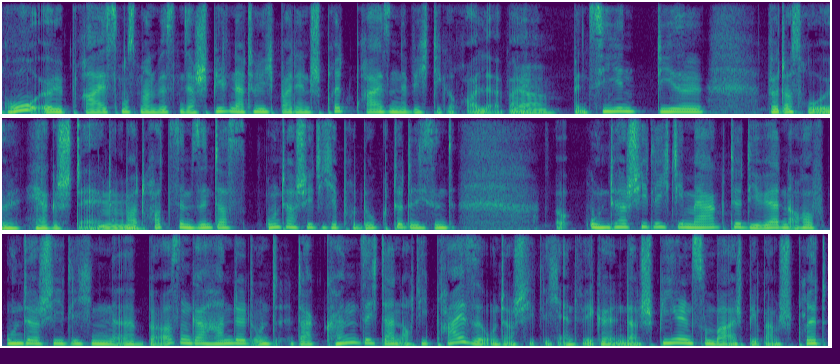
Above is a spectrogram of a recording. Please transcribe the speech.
Rohölpreis, muss man wissen, der spielt natürlich bei den Spritpreisen eine wichtige Rolle, weil ja. Benzin, Diesel wird aus Rohöl hergestellt. Mhm. Aber trotzdem sind das unterschiedliche Produkte, die sind äh, unterschiedlich die Märkte, die werden auch auf unterschiedlichen äh, Börsen gehandelt und da können sich dann auch die Preise unterschiedlich entwickeln. Da spielen zum Beispiel beim Sprit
